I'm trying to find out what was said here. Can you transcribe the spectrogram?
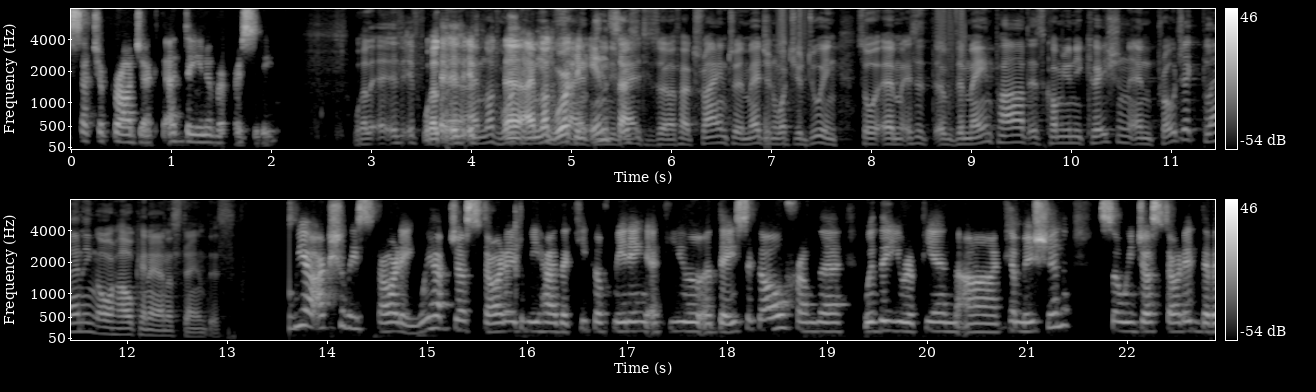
such a project at the university. Well, if, if well, uh, if, I'm not uh, working, I'm not inside, working inside. So if I'm trying to imagine what you're doing, so um, is it uh, the main part is communication and project planning, or how can I understand this? We are actually starting. We have just started. We had a kickoff meeting a few uh, days ago from the with the European uh, Commission. So we just started the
